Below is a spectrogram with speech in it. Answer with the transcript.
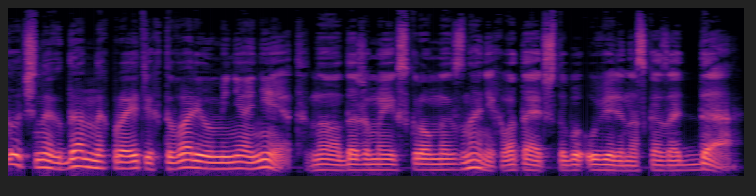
Точных данных про этих тварей у меня нет, но даже моих скромных знаний хватает, чтобы уверенно сказать «да».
